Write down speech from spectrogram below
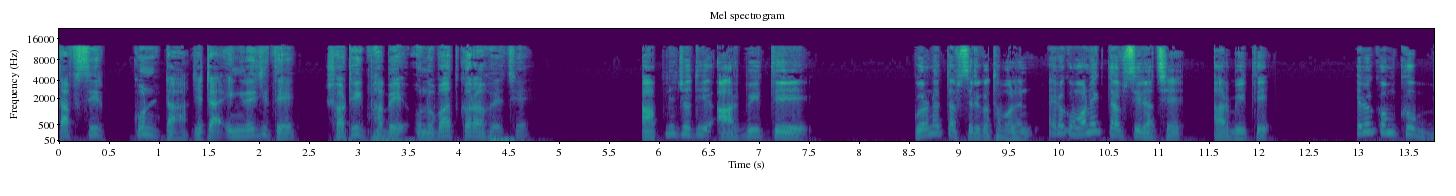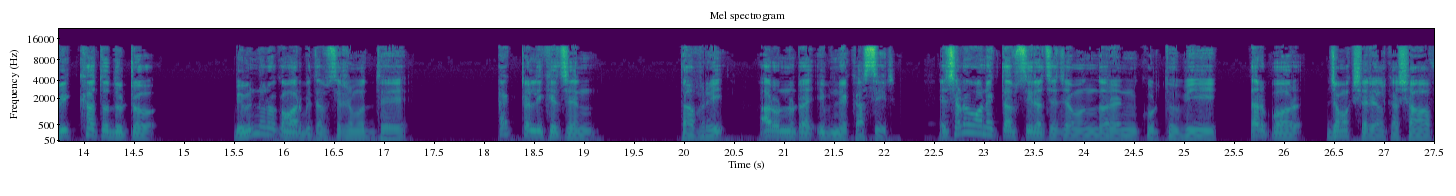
তাফসির কোনটা, যেটা ইংরেজিতে সঠিকভাবে অনুবাদ করা হয়েছে? আপনি যদি আরবিতে কোরআনের তাফসিরের কথা বলেন, এরকম অনেক তাফসির আছে আরবিতে। এরকম খুব বিখ্যাত দুটো বিভিন্ন রকম আরবি তাফসিরের মধ্যে একটা লিখেছেন তাবরি, আর অন্যটা ইবনে কাসির। এছাড়াও অনেক তাফসির আছে, যেমন ধরেন কুর্তুবি, তারপর জামাকশারি আল কাশাফ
